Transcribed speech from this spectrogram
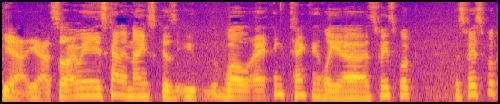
Yeah, yeah. So I mean, it's kind of nice because, well, I think technically, uh, Facebook has Facebook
